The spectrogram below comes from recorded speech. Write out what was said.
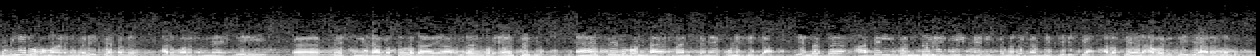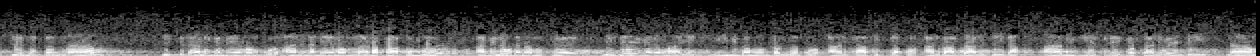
ചെറിയ രൂപമാണ് നിങ്ങൾ ഈ കേട്ടത്. അതുപോലെ തന്നെ ഈ ബാറ്ററിയുടെ അകത്തുള്ളതായ എന്താണ് ആസിഡ് ആസിഡ് കൊണ്ട് മനുഷ്യനെ കുളിപ്പിക്കാം. എന്നിട്ട് അതിൽ വെന്തുരുകി മരിക്കുന്നത് കണ്ടിച്ചിരിക്കാം അതൊക്കെയാണ് അവർ ചെയ്യാറുള്ളത്. എന്നിട്ട് നാം ഇസ്ലാമിക നിയമം ഖുർആാനിന്റെ നിയമം നടപ്പാക്കുമ്പോൾ അതിലൂടെ നമുക്ക് വിജയകരമായ ജീവിതമുണ്ടെന്ന് ഖുർആൻ ശാസിച്ച ഖുർആൻ വാഗ്ദാനം ചെയ്ത ആ വിജയത്തിലേക്ക് എത്താൻ വേണ്ടി നാം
